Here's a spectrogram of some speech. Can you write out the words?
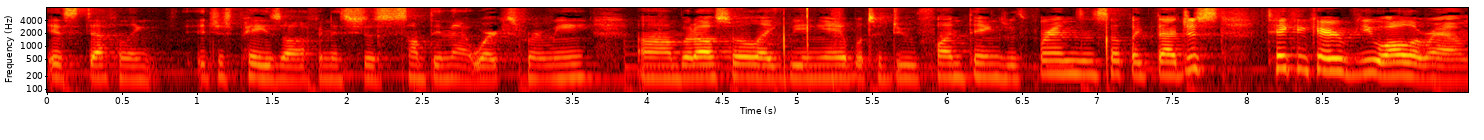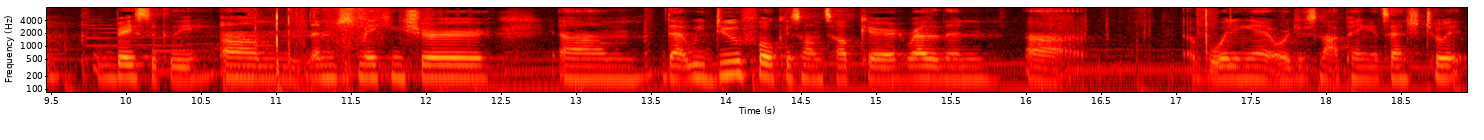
it's definitely it just pays off and it's just something that works for me. Um, but also like being able to do fun things with friends and stuff like that just taking care of you all around basically. Um, and just making sure um, that we do focus on self-care rather than uh, avoiding it or just not paying attention to it.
